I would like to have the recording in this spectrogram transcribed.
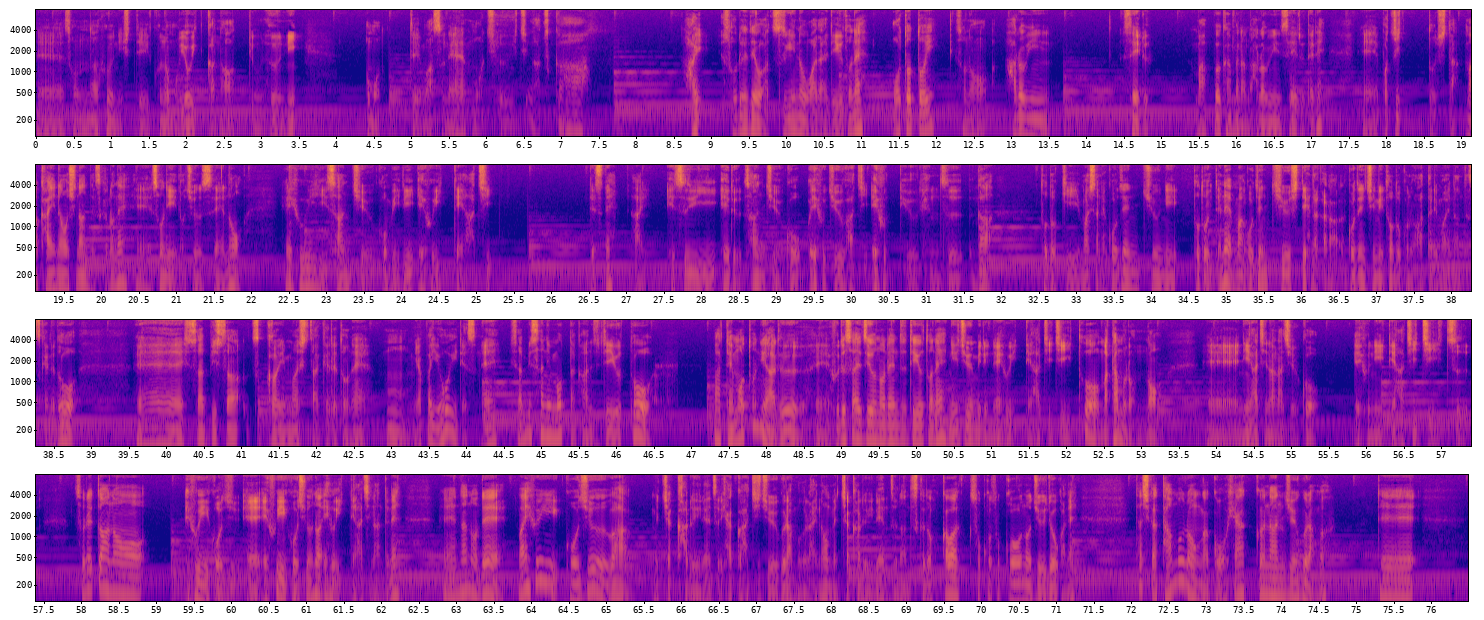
えー、そんな風にしていくのも良いかなっていう風に思ってますねもう11月かはいそれでは次の話題で言うとねおとといそのハロウィンセールマップカメラのハロウィンセールでね、えー、ポチッとした、まあ、買い直しなんですけどね、えー、ソニーの純正の FE35mmF1.8 ですね。はい。SEL35F18F っていうレンズが届きましたね。午前中に届いてね、まあ午前中指定だから午前中に届くのは当たり前なんですけれど、えー、久々使いましたけれどね、うん、やっぱ良いですね。久々に持った感じで言うと、まあ、手元にある、えー、フルサイズ用のレンズで言うとね、20mm の F1.8G と、まあ、タムロンの、えー、F2.8G2、それとあの、FE50、えー、FE50 の F1.8 なんでね。えー、なので、まあ、FE50 はめっちゃ軽いレンズで、180g ぐらいのめっちゃ軽いレンズなんですけど、他はそこそこの重量がね、確かタムロンが500何十グラムで、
